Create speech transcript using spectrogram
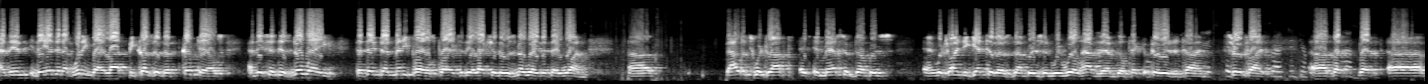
and then they ended up winning by a lot because of the coattails. And they said there's no way that they've done many polls prior to the election. There was no way that they won. Uh, ballots were dropped in, in massive numbers and we're trying to get to those numbers, and we will have them. They'll take a period of time, certified, uh, but but uh,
